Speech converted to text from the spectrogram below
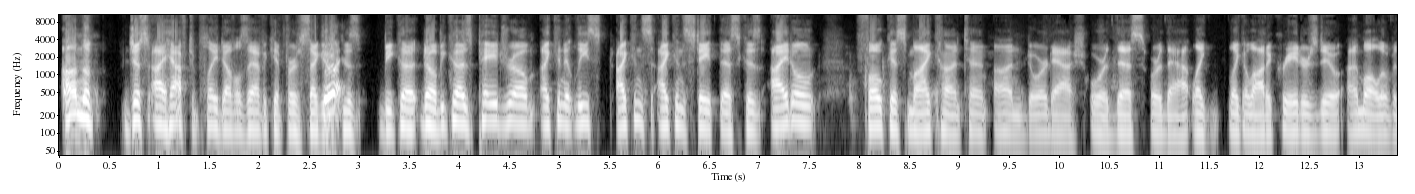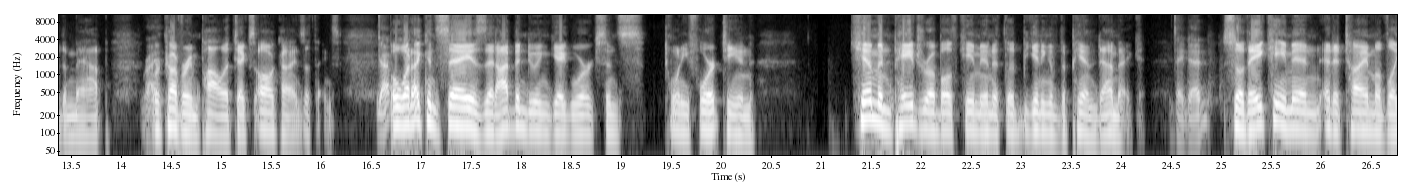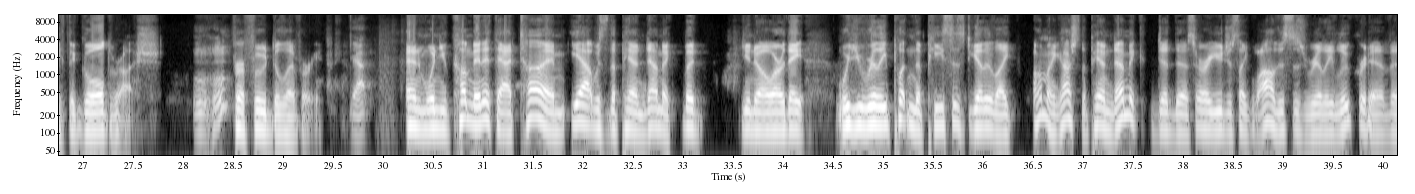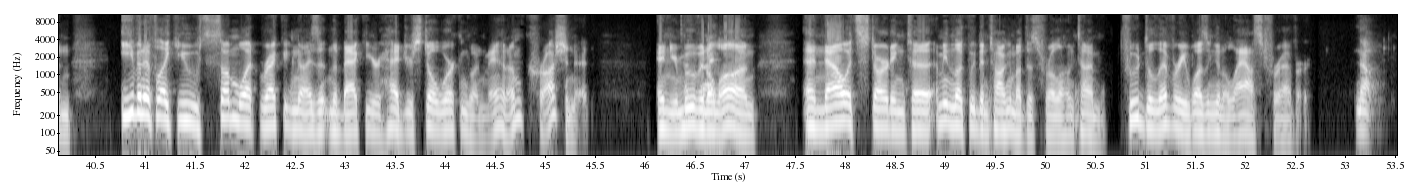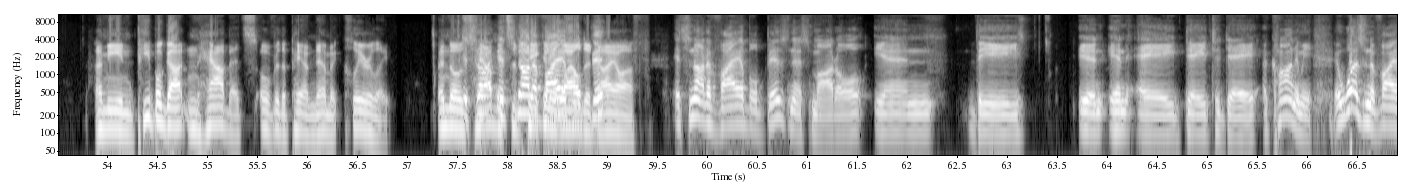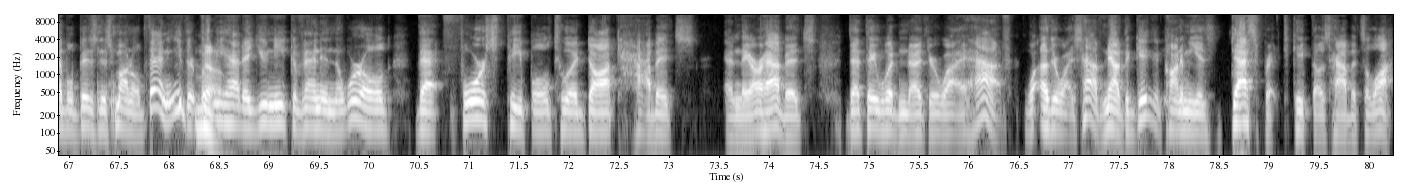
on the just I have to play devil's advocate for a second because because no because Pedro I can at least I can I can state this because I don't focus my content on DoorDash or this or that like like a lot of creators do. I'm all over the map. Right. We're covering politics, all kinds of things. Yep. But what I can say is that I've been doing gig work since 2014. Kim and Pedro both came in at the beginning of the pandemic. They did. So they came in at a time of like the gold rush Mm-hmm. for food delivery. Yep. And when you come in at that time, yeah, it was the pandemic, but you know, are they were you really putting the pieces together like, oh my gosh, the pandemic did this? Or are you just like, wow, this is really lucrative? And even if like you somewhat recognize it in the back of your head, you're still working going, man, I'm crushing it. And you're moving Right. along. And now it's starting to, I mean, look, we've been talking about this for a long time. Food delivery wasn't going to last forever. No, I mean, people got in habits over the pandemic, clearly. And those It's not- habits it's have not a taken a, while viable to bit- die off. It's not a viable business model in the in in a day-to-day economy. It wasn't a viable business model then either, but No. we had a unique event in the world that forced people to adopt habits and they are habits that they wouldn't otherwise have otherwise have. Now the gig economy is desperate to keep those habits alive.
